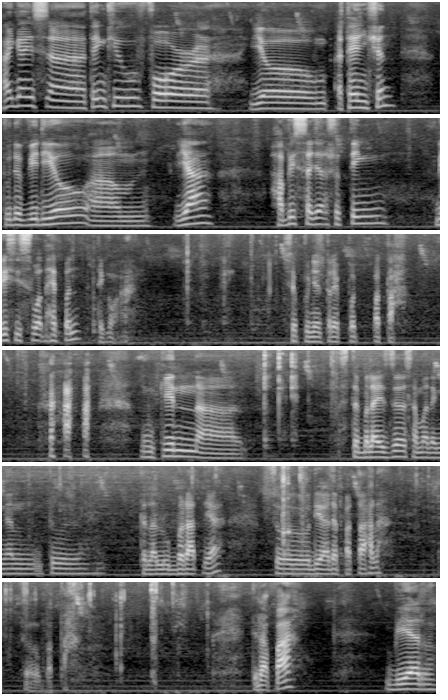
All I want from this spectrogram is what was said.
Hi guys, uh, thank you for your attention to the video. Um, ya, habis saja syuting. This is what happened. Tengok ah. Saya punya tripod patah. Mungkin uh, stabilizer sama dengan itu terlalu berat ya. So dia ada patah lah. So patah. Tidak apa. Biar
